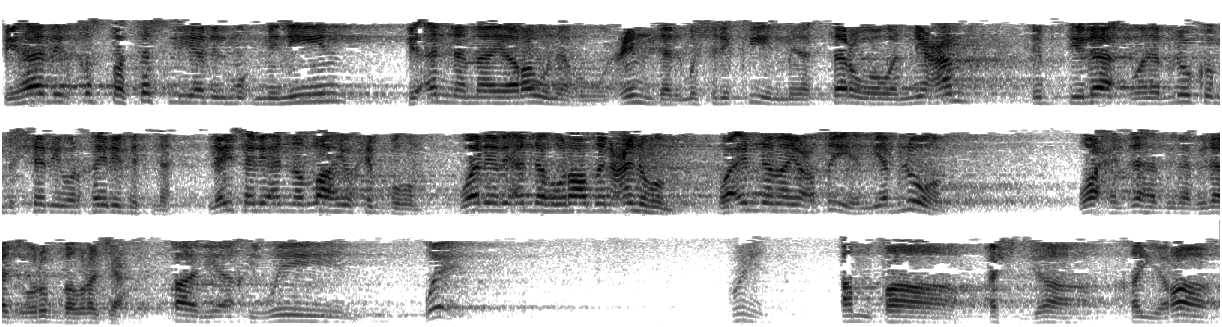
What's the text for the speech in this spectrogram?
في هذه القصة تسلية للمؤمنين بأن ما يرونه عند المشركين من الثروة والنعم ابتلاء ونبلوكم بالشر والخير فتنة. ليس لأن الله يحبهم ولا لأنه راض عنهم وإنما يعطيهم يبلوهم. واحد ذهب إلى بلاد أوروبا ورجع. قال يا أخي وين؟ وين؟ وين؟ أمطار أشجار خيرات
